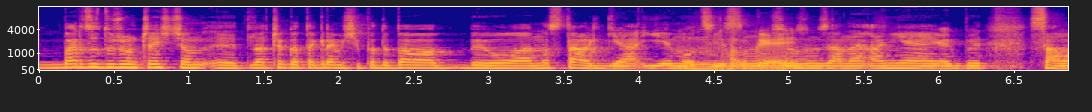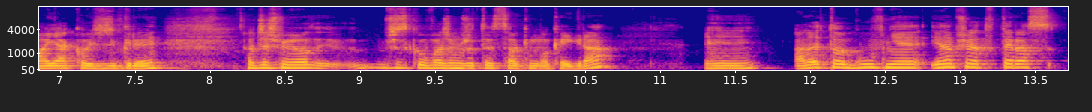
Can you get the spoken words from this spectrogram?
bardzo dużą częścią, y, dlaczego ta gra mi się podobała, była nostalgia i emocje mm, okay. są związane, a nie jakby sama jakość gry. Chociaż mimo wszystko uważam, że to jest całkiem ok gra. Y, ale to głównie, ja na przykład teraz,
